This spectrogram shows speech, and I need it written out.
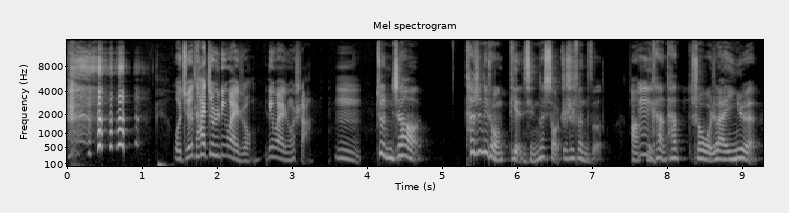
我觉得他就是另外一种另外一种傻。嗯，就你知道，他是那种典型的小知识分子啊！你嗯看，他说我热爱音乐，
